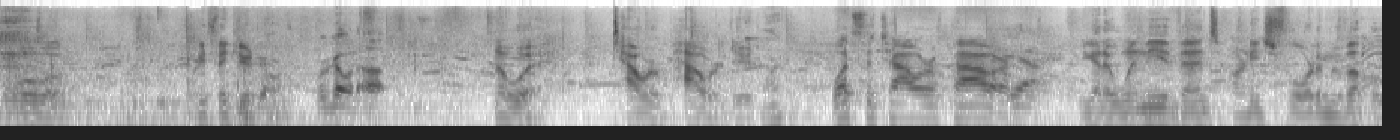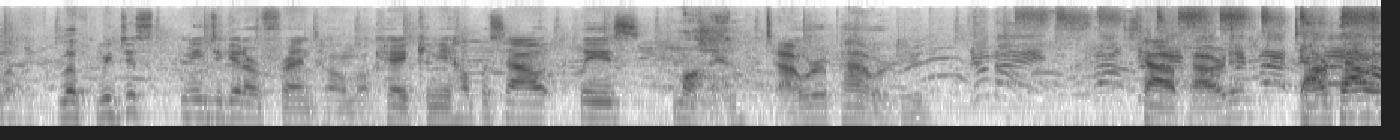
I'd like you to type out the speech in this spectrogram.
Whoa, whoa, whoa. What do you think you're doing? We're going up. No way. Tower of power, dude. What? What's the Tower of Power? Yeah. You gotta win the event on each floor to move up a level. Look, we just need to get our friend home, okay? Can you help us out, please? Come on, man. Tower of power, dude. Tower of Power, dude? Tower power.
